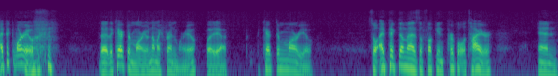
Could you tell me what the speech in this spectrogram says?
I picked Mario. the the character Mario, not my friend Mario, but yeah, the character Mario. So I picked him as the fucking purple attire, and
